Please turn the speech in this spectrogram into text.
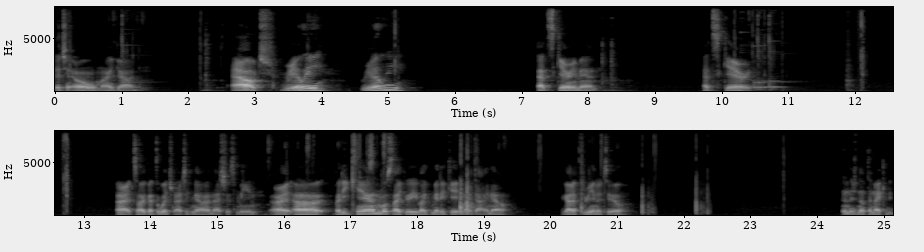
Oh my god. Ouch. Really? Really? That's scary, man. That's scary. Alright, so I got the witch magic now, and that's just mean. Alright, uh, but he can most likely, like, mitigate my die now. I got a 3 and a 2. And there's nothing I can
